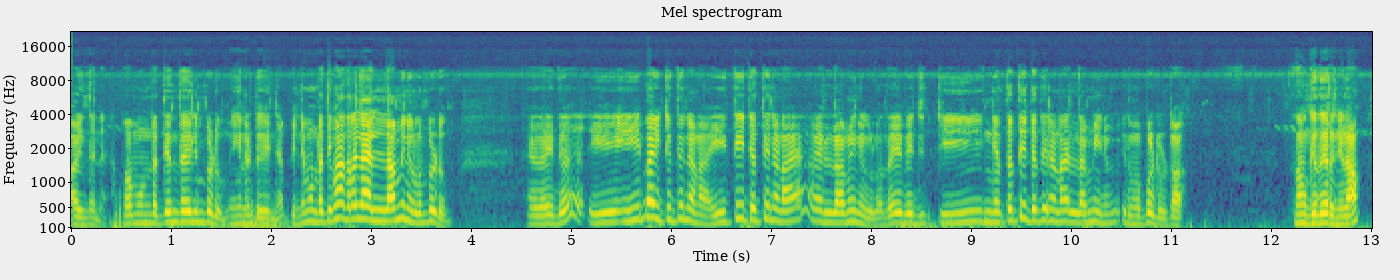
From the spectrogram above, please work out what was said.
ആദ്യം തന്നെ. അപ്പോൾ മുണ്ടത്തി എന്തായാലും പെടും ഇങ്ങനെ ഇട്ട് കഴിഞ്ഞാൽ. പിന്നെ മുണ്ടത്തി മാത്രമല്ല എല്ലാ മീനുകളും പെടും. അതായത് ഈ ഈ ബൈറ്റ് തിന്നണ ഈ തീറ്റ തിന്നണ എല്ലാ മീനുകളും അതായത് വെജിറ്റ് ഇങ്ങനത്തെ തീറ്റ തിന്നണ എല്ലാ മീനും ഇതുമ്പോൾ പെടും കേട്ടോ നമുക്കിത് എറിഞ്ഞിടാം.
